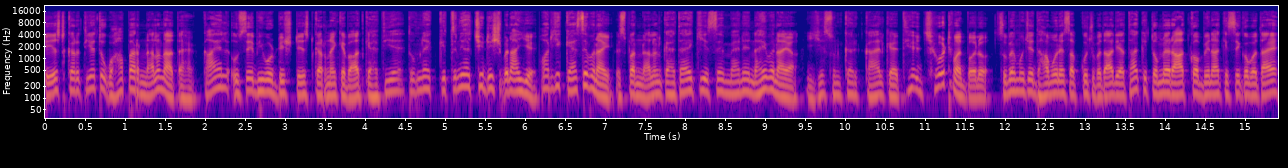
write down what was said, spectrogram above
टेस्ट करती है तो वहाँ पर नालन आता है। कायल उसे भी वो डिश टेस्ट करने के बाद कहती है, तुमने कितनी अच्छी डिश बनाई है और ये कैसे बनाई? इस पर नालन कहता है की, इसे मैंने नहीं बनाया। ये सुनकर कायल कहती है, झूठ मत बोलो। सुबह मुझे धामू ने सब कुछ बता दिया था की तुमने रात को बिना किसी को बताए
